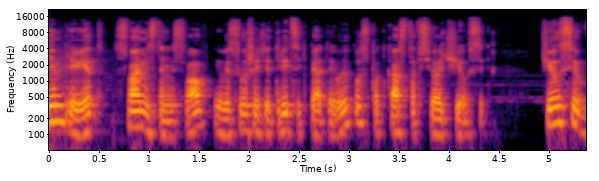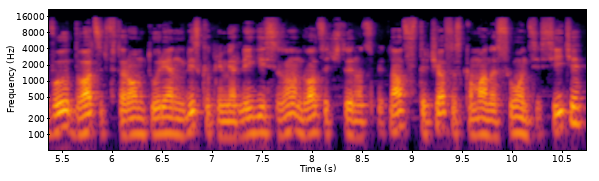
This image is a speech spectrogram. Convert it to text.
Всем привет, с вами Станислав, и вы слушаете 35-й выпуск подкаста «Все о Челси». Челси в 22-м туре английской премьер-лиги сезона 2014-15 встречался с командой Суонси Сити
